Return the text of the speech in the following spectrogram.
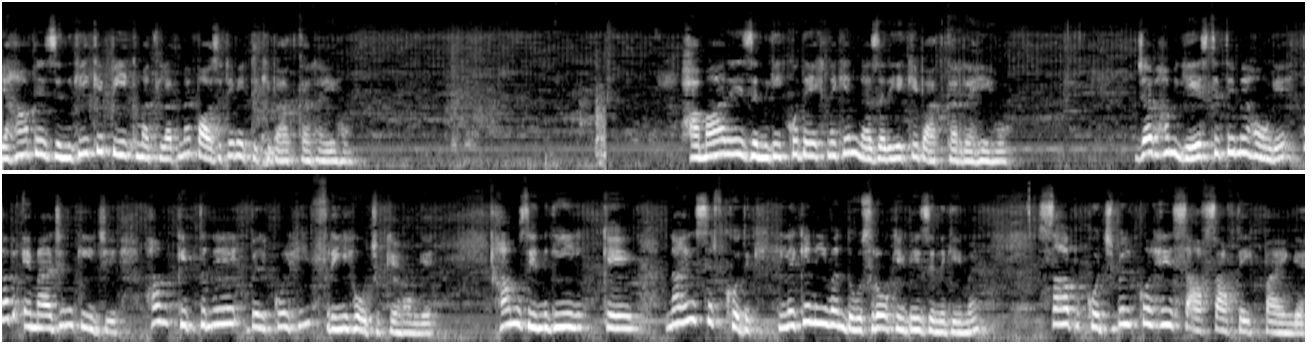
यहाँ पे ज़िंदगी के पीक मतलब मैं पॉजिटिविटी की बात कर रही हूँ। हमारे ज़िंदगी को देखने के नज़रिए की बात कर रही हूँ। जब हम ये स्थिति में होंगे, तब इमेजिन कीजिए, हम कितने बिल्कुल ही फ्री हो चुके होंगे। हम ज़िंदगी के, ना ही सिर्फ़ खुद की, लेकिन इवन दूसरों की भी ज़िंदगी में, सब कुछ बिल्कुल ही साफ़ साफ़ देख पाएँगे।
